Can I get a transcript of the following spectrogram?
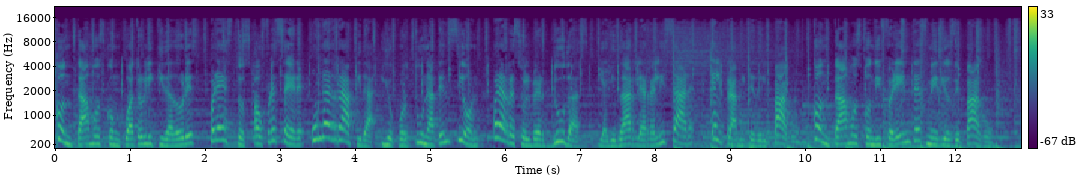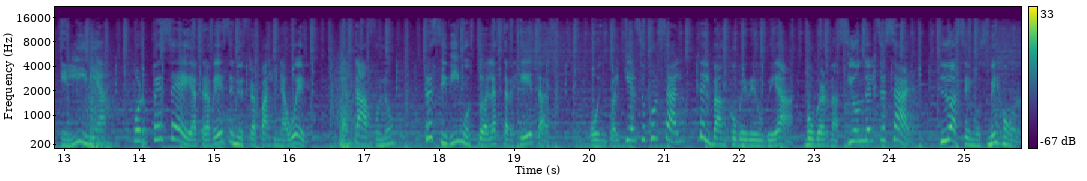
Contamos con cuatro liquidadores prestos a ofrecer una rápida y oportuna atención para resolver dudas y ayudarle a realizar el trámite del pago. Contamos con diferentes medios de pago, en línea, por PCE a través de nuestra página web, datáfono, recibimos todas las tarjetas o en cualquier sucursal del Banco BBVA. Gobernación del Cesar. Lo hacemos mejor.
